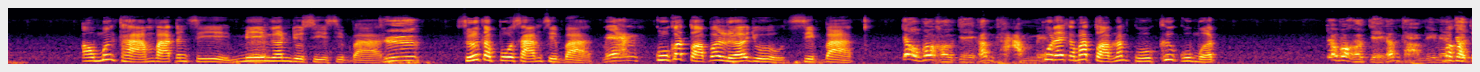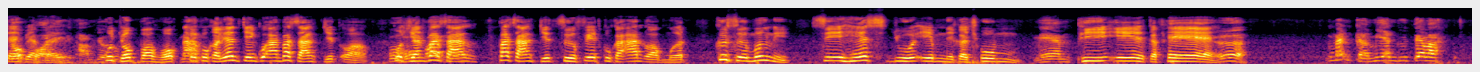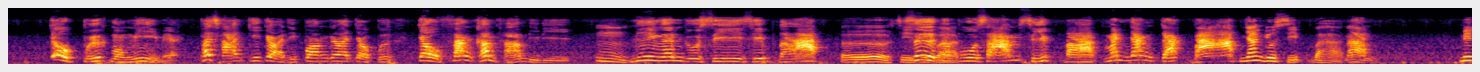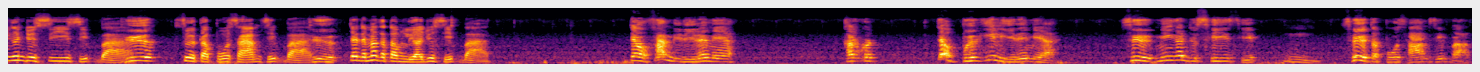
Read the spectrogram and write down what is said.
เอามึงถามบาทจังสี่มีเงินอยู่40บาท ถือ ซื้อตะปู 30 บาท แมนกูก็ตอบว่าเหลืออยู่ 10 บาท เจ้าพ่อเข้าใจคำถามแม่ผู้ใดก็มาตอบน้ำกูคือกูเหมือดเจ้าพ่อเข้าใจคำถามนี่แม่บ่เข้าใจจแบบไหนปถามเจ้า กูจบป .6 นั่นแต่กูก็เรียนเก่งกูอ่านภาษาอังกฤษออกโอ้โหกูเขียนภาษาภาษาอังกฤษสื่อเฟซกูก็อ่านออกเหมือดคือสื่อมึงนี่ C H U M นี่ก็ชุม แมน P A ก็แพรเออ มันกะเมียนอยู่แต่ว่า เจ้าปึกหมองนี่แหม่ ภาษาอังกฤษเจ้าอธิปองแต่ว่าเจ้าปึกเจ้าฟังคำถามดีอืมๆ มีเงินอยู่สี่สิบบาท เออซื้อ40ตะบาทปูสามสิบบาท มันยังจักบาทยังอยู่10บาท นั่นมีเงินอยู่40บาท คือ ซื้อตะปู30บาทถูก จังได๋มันก็ต้องเหลืออยู่10บาท เจ้าฟังดีๆได้เมียคันก็เจ้าปึกอีหลีได้เมียซื้อมีเงินอยู่สี่สิบอืมซื้อตะปูสามสิบบาท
